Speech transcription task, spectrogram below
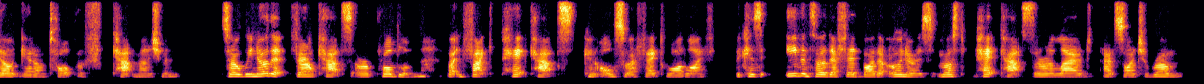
don't get on top of cat management. So we know that feral cats are a problem, but in fact, pet cats can also affect wildlife because even though they're fed by their owners, most pet cats that are allowed outside to roam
